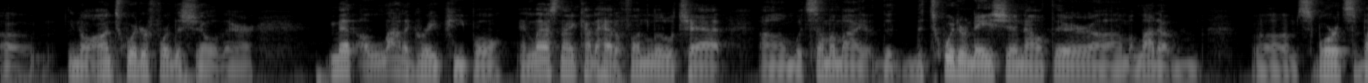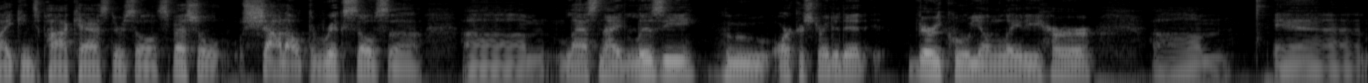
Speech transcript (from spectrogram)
uh, you know, on Twitter for the show there. Met a lot of great people, and last night kind of had a fun little chat um, with some of my the the Twitter nation out there. Um, a lot of um, sports Vikings podcasters. So special shout out to Rick Sosa. Um, last night, Lizzie, who orchestrated it, very cool young lady. Her. Um, and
